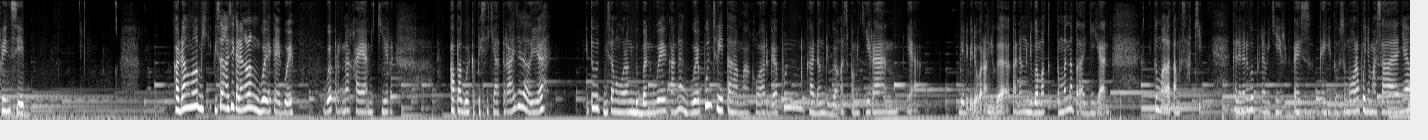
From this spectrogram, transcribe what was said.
prinsip. Kadang lo bisa gak sih? Kadang-kadang gue kayak gue. Gue pernah kayak mikir apa gue ke psikiater aja kali ya itu bisa mengurangi beban gue karena gue pun cerita sama keluarga pun kadang juga nggak sepemikiran. Ya beda-beda orang juga kadang juga sama temen apalagi kan. Itu malah tambah sakit. Kadang-kadang gue pernah mikir guys kayak gitu. Semua orang punya masalahnya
